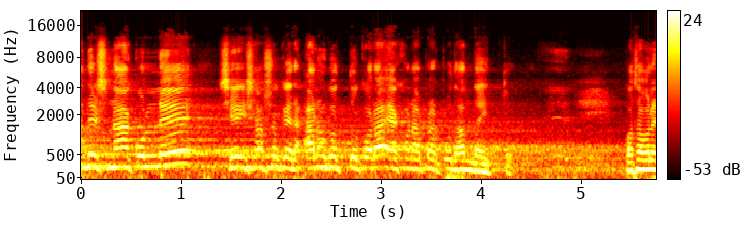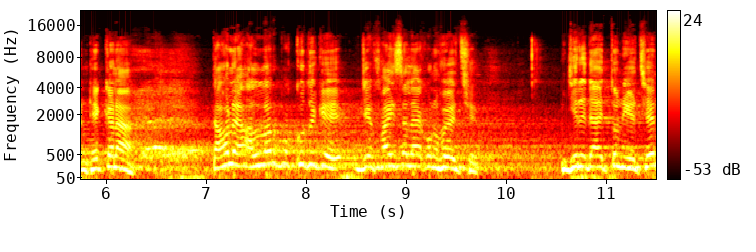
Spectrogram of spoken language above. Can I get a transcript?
আদেশ না করলে, সেই শাসকের আনুগত্য করা এখন আপনার প্রধান দায়িত্ব। কথা বলেন ঠিক না তাহলে আল্লাহর পক্ষ থেকে যে ফাইসালা এখন হয়েছে, যিনি দায়িত্ব নিয়েছেন,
